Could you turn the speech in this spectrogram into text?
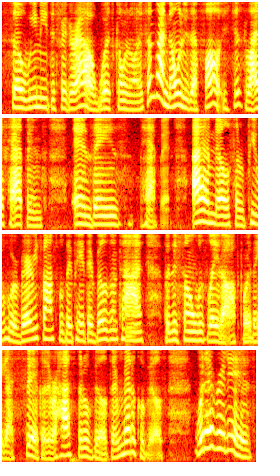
So we need to figure out what's going on. And sometimes no one is at fault, it's just life happens and things happen. I have known some people who are very responsible, they paid their bills on time, but their son was laid off, or they got sick, or there were hospital bills, or medical bills whatever it is,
